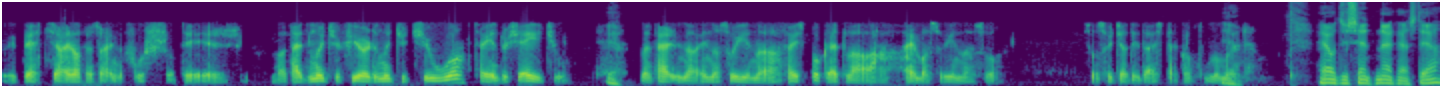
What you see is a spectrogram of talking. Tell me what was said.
i Betsja, en av den sørende fors, og det er, det er 1924, 1920, 220, Yeah. Men här inna inna så inna Facebook eller hemma så inna så så så jag det där där kom nummer. Yeah. Här har du sent näkast där.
